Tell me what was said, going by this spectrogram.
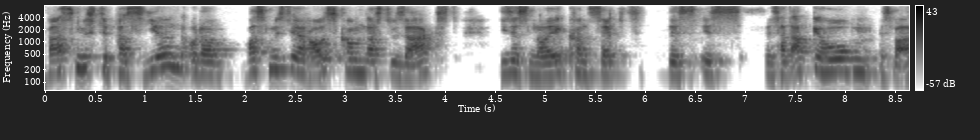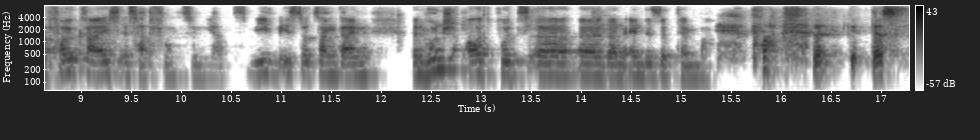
was müsste passieren oder was müsste herauskommen, dass du sagst, dieses neue Konzept, das ist, das hat abgehoben, es war erfolgreich, es hat funktioniert. Wie ist sozusagen dein, dein Wunsch-Output äh, äh, dann Ende September? Das,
